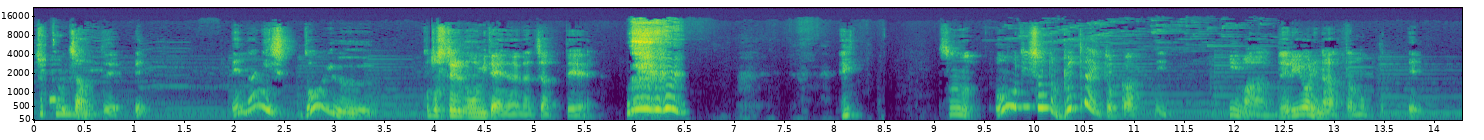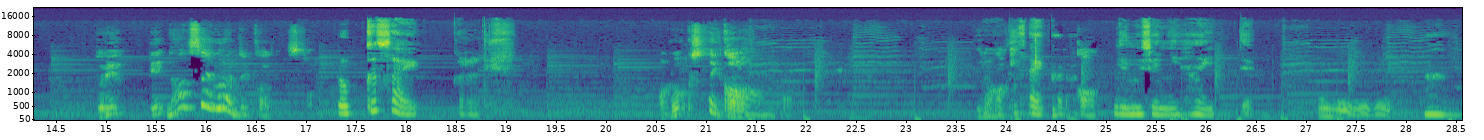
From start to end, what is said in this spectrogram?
ちょんちゃんって、え、え、何し、どういうことしてるのみたいになっちゃって、え、その、オーディションの舞台とかに今出るようになったのって、え、どれ、え、何歳ぐらいの時からですか？6歳からです。あ、6歳からなんだ。え、なんか6歳からか。事務所に入って、おおおおうん。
